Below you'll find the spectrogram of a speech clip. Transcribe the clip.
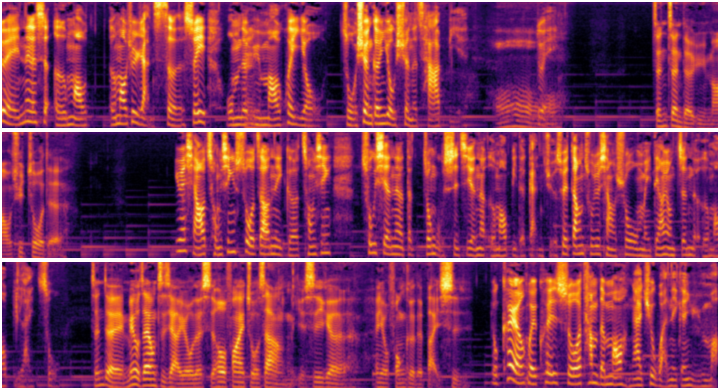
对，那个是鹅毛。鹅毛去染色的，所以我们的羽毛会有左旋跟右旋的差别。哦，对，真正的羽毛去做的，因为想要重新塑造那个重新出现那个中古世纪的那鹅毛笔的感觉，所以当初就想说，我们一定要用真的鹅毛笔来做。真的，没有在用指甲油的时候放在桌上，也是一个很有风格的摆饰。有客人回馈说，他们的猫很爱去玩那根羽毛。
